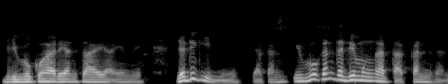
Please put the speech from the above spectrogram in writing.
Di buku harian saya ini. Jadi gini ya kan. Ibu kan tadi mengatakan kan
